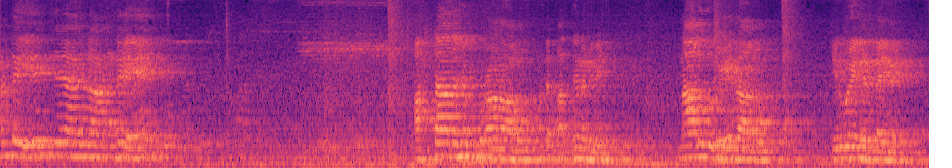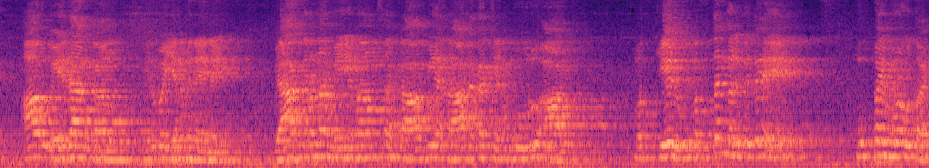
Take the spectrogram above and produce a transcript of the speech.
అంటే ఏం చేయాలి అంటే అష్టాదశ పురాణాలు అంటే పద్దెనిమిది. నాలుగు వేదాలు ఇరవై రెండు అయినాయి ఆరు వేదాంగాలు ఇరవై ఎనిమిది అయినాయి వ్యాకరణ మీమాంస కావ్య నాటక చెనుకూరు ఆరు. ఏడు. మొత్తం కలిపితే ముప్పై మూడు అవుతాయి.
